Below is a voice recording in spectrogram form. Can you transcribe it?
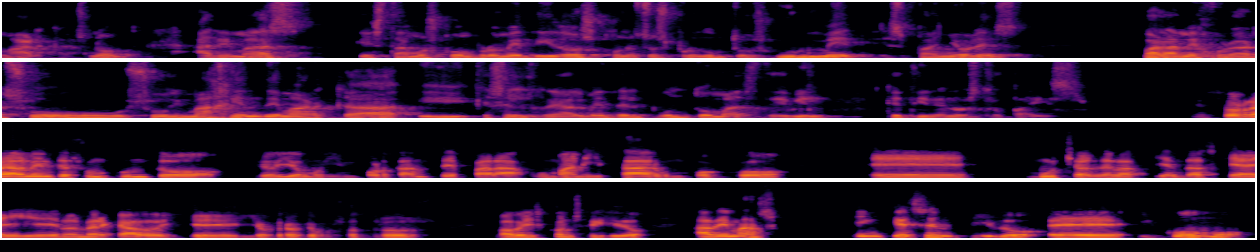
marcas. ¿no? Además, que estamos comprometidos con estos productos gourmet españoles para mejorar su, imagen de marca y que es realmente el punto más débil que tiene nuestro país. Eso realmente es un punto, creo yo, muy importante para humanizar un poco eh, muchas de las tiendas que hay en el mercado y que yo creo que vosotros lo habéis conseguido. Además, ¿en qué sentido eh, y cómo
